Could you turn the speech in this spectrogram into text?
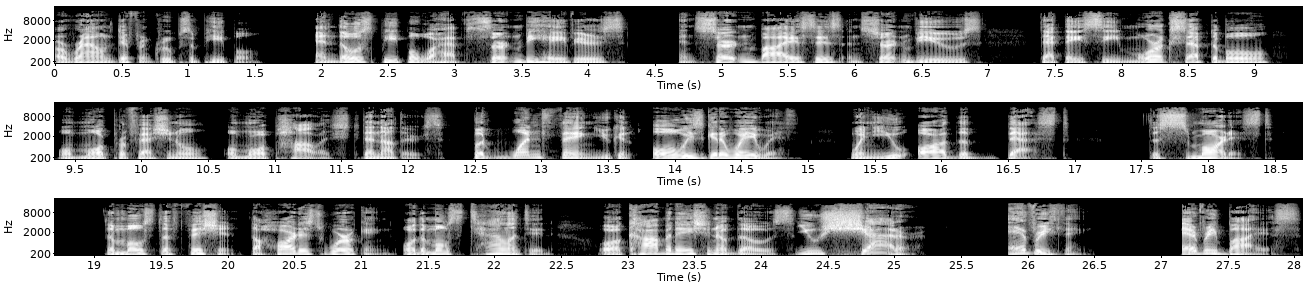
around different groups of people. And those people will have certain behaviors and certain biases and certain views that they see more acceptable or more professional or more polished than others. But one thing you can always get away with when you are the best, the smartest, the most efficient, the hardest working, or the most talented, or a combination of those, you shatter everything, every bias,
